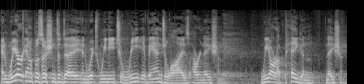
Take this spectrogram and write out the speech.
And we are in a position today in which we need to re evangelize our nation. We are a pagan nation.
